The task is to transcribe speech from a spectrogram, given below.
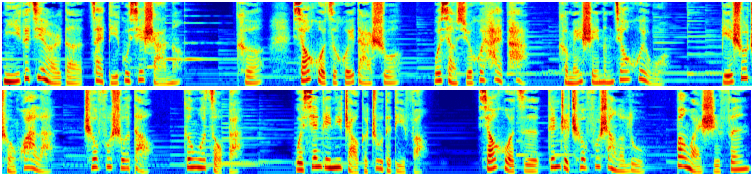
你一个劲儿的在嘀咕些啥呢？可小伙子回答说：“我想学会害怕，可没谁能教会我。”别说蠢话了，车夫说道：“跟我走吧，我先给你找个住的地方。”小伙子跟着车夫上了路。傍晚时分，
